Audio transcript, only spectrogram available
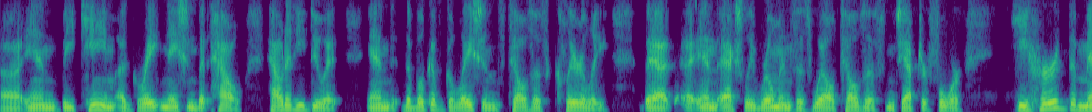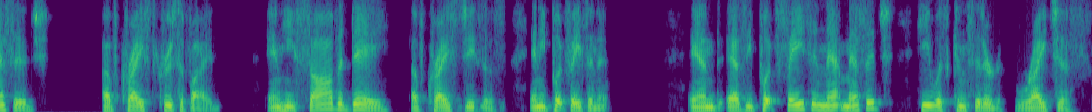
uh, and became a great nation. But how? How did he do it? And the book of Galatians tells us clearly that, and actually Romans as well tells us in chapter four, he heard the message of Christ crucified, and he saw the day of Christ Jesus, and he put faith in it. And as he put faith in that message, he was considered righteous.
